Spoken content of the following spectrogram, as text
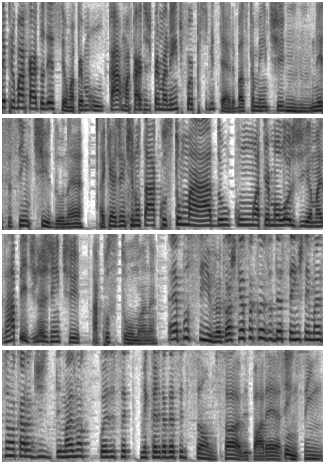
sempre uma carta desceu, uma, um, uma carta de permanente for pro cemitério. Basicamente, uhum. nesse sentido, né? É que a gente não tá acostumado com a termologia, mas rapidinho a gente acostuma, né? É possível, eu acho que essa coisa decente tem mais uma cara de. tem mais uma coisa de mecânica dessa edição, sabe? Parece, sim. sim.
